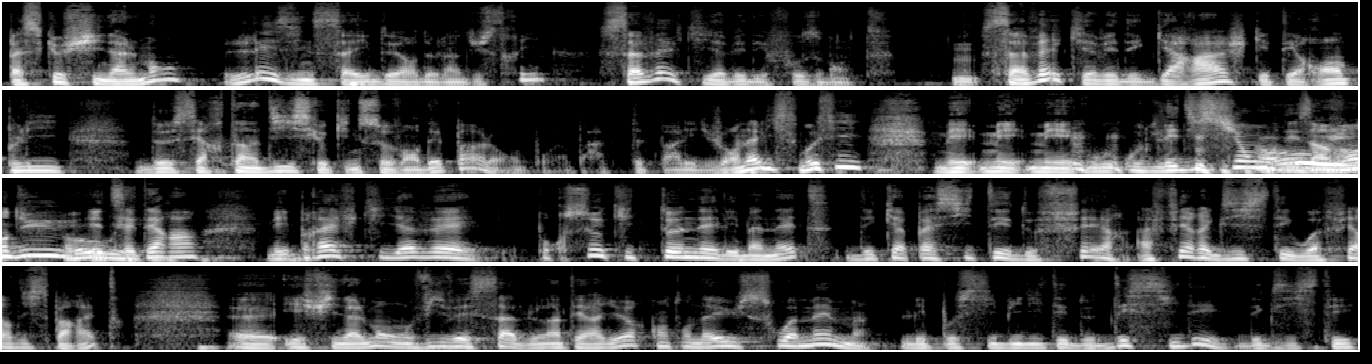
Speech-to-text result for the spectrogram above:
parce que finalement, les insiders de l'industrie savaient qu'il y avait des fausses ventes Hmm. savait qu'il y avait des garages qui étaient remplis de certains disques qui ne se vendaient pas. Alors on pourrait peut-être parler du journalisme aussi, mais mais mais ou, ou de l'édition, Oh des oui. invendus, oui. etc. Mais bref, qu'il y avait pour ceux qui tenaient les manettes des capacités de faire à faire exister ou à faire disparaître. Euh, et finalement, on vivait ça de l'intérieur quand on a eu soi-même les possibilités de décider d'exister.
